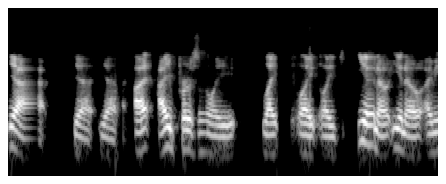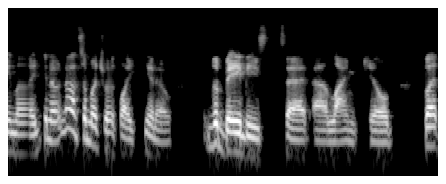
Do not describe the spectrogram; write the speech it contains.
Yeah yeah yeah. I i personally like like like you know you know i mean like you know not so much with like you know the babies that uh lime killed but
